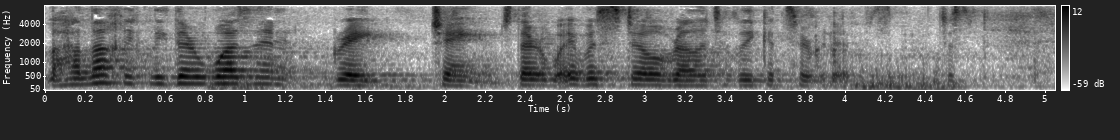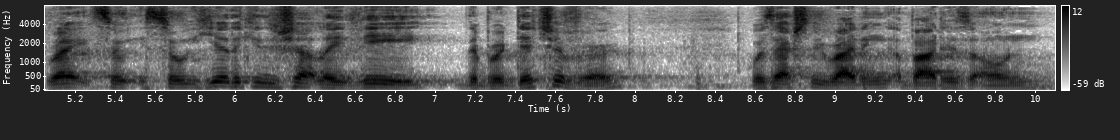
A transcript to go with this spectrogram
halachically, there wasn't great change. There, it was still relatively conservative. Just right. So, so here the Kedushat Levi, the Berdichever, was actually writing about his own,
